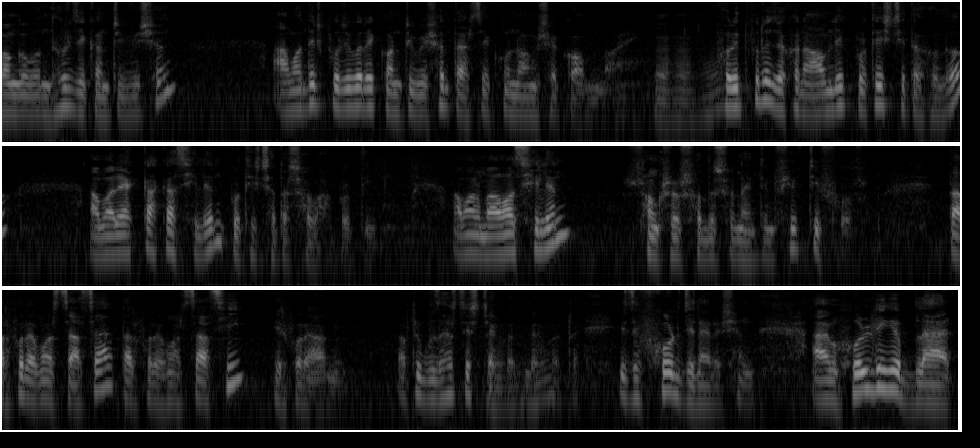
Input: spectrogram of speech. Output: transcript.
বঙ্গবন্ধুর যে কন্ট্রিবিউশন আমাদের পরিবারের কন্ট্রিবিউশন তার চেয়ে কোনো অংশে কম নয়। ফরিদপুরে যখন আওয়ামী লীগ প্রতিষ্ঠিত হলো আমার এক কাকা ছিলেন প্রতিষ্ঠাতা সভাপতি। আমার মামা ছিলেন সংসদ সদস্য নাইনটিন ফিফটি ফোর তারপরে আমার চাচা তারপরে আমার চাচি এরপরে আমি। আপনি বোঝার চেষ্টা করেন ব্যাপারটা। Is a fourth generation I am holding a blood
